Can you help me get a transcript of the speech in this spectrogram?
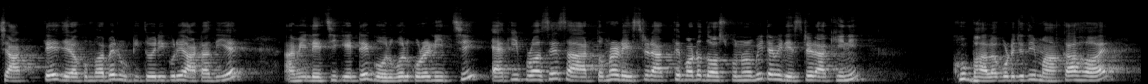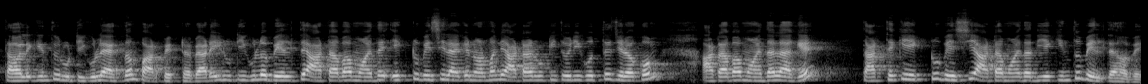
চারটে যেরকমভাবে রুটি তৈরি করি আটা দিয়ে, আমি লেচি কেটে গোল গোল করে নিচ্ছি। একই প্রসেস আর তোমরা রেস্টে রাখতে পারো দশ পনেরো মিনিট, আমি রেস্টে রাখিনি। খুব ভালো করে যদি মাখা হয়, তাহলে কিন্তু রুটিগুলো একদম পারফেক্ট হবে। আর এই রুটিগুলো বেলতে আটা বা ময়দা একটু বেশি লাগে। নর্মালি আটা রুটি তৈরি করতে যেরকম আটা বা ময়দা লাগে তার থেকে একটু বেশি আটা ময়দা দিয়ে কিন্তু বেলতে হবে।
